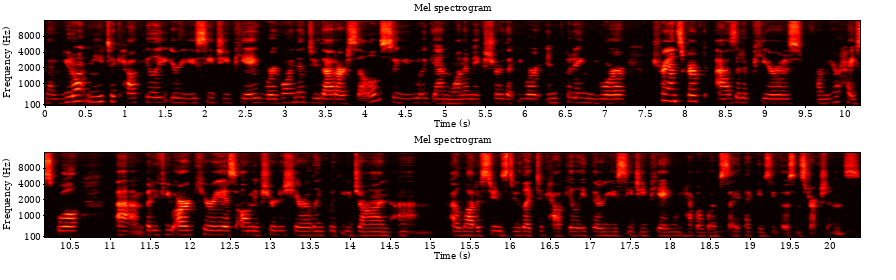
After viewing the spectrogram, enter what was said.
Now, you don't need to calculate your UC GPA. We're going to do that ourselves. So, you again want to make sure that you are inputting your transcript as it appears from your high school. Um, but if you are curious, I'll make sure to share a link with you, John. Um, a lot of students do like to calculate their UC GPA, and we have a website that gives you those instructions.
